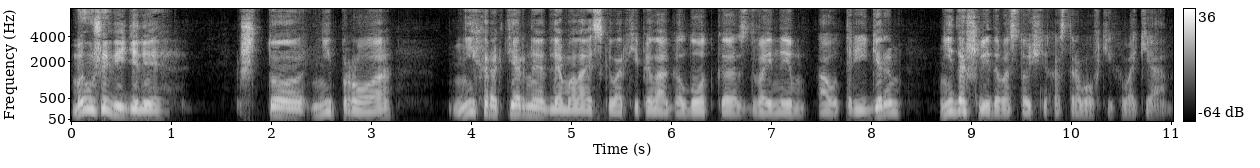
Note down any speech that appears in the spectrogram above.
Мы уже видели, что ни проа, ни характерная для Малайского архипелага лодка с двойным аутриггером не дошли до восточных островов Тихого океана.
